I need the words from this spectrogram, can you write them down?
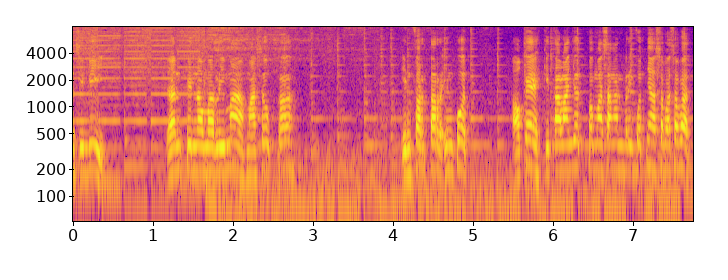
NCB dan pin nomor 5 masuk ke inverter input. Oke, kita lanjut pemasangan berikutnya sobat-sobat.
